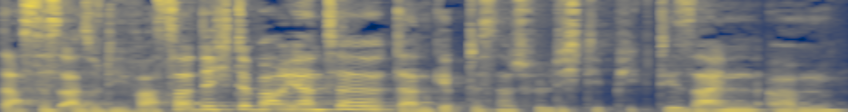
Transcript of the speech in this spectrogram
Das ist also die wasserdichte Variante. Dann gibt es natürlich die Peak Design ähm,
